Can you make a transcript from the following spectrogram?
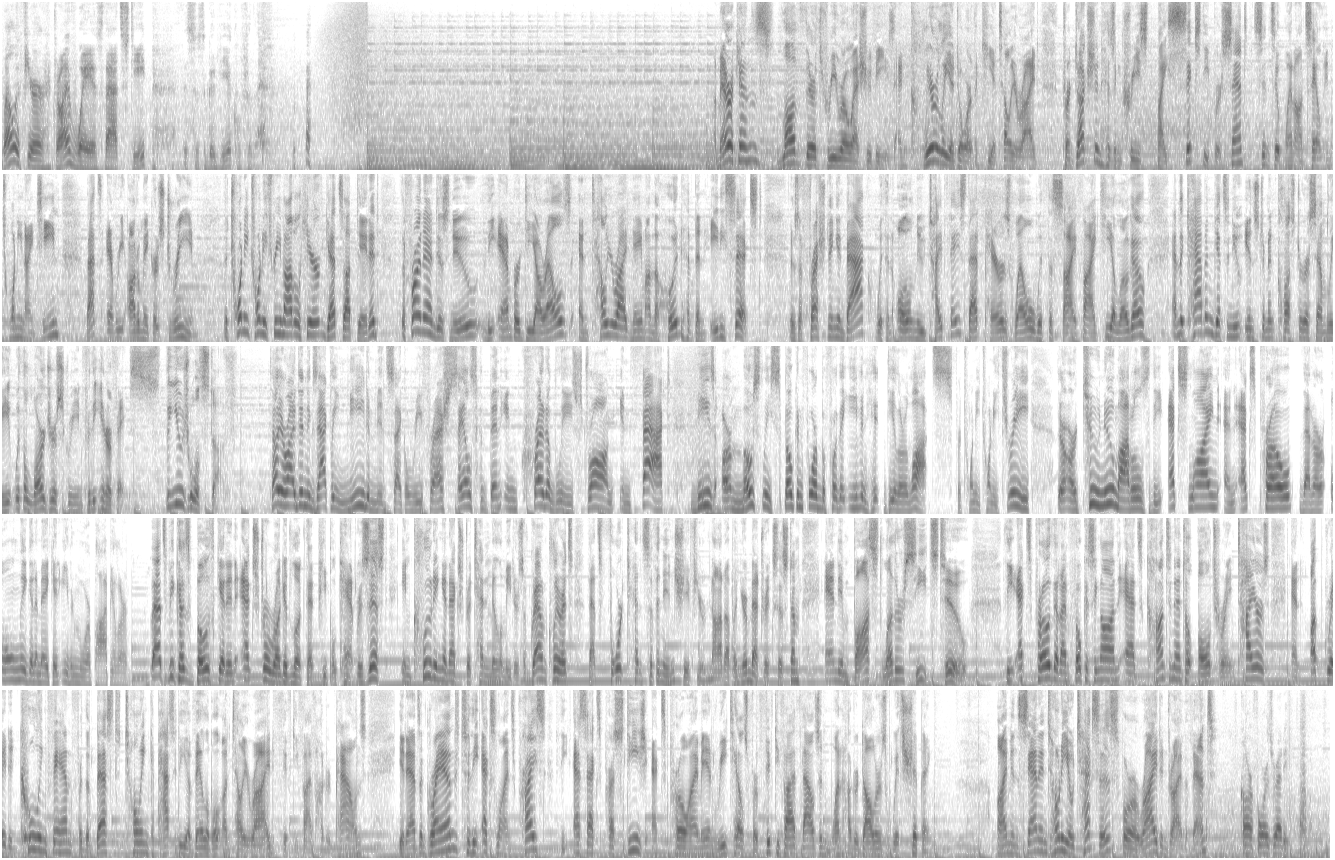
Well, if your driveway is that steep, this is a good vehicle for that. Americans love their three row SUVs and clearly adore the Kia Telluride. Production has increased by 60% since it went on sale in 2019. That's every automaker's dream. The 2023 model here gets updated. The front end is new, the amber DRLs and Telluride name on the hood have been 86th. There's a freshening in back with an all new typeface that pairs well with the sci fi Kia logo, and the cabin gets a new instrument cluster assembly with a larger screen for the interface. The usual stuff. Telluride didn't exactly need a mid-cycle refresh. Sales have been incredibly strong. In fact, these are mostly spoken for before they even hit dealer lots. For 2023, there are two new models, the X-Line and X-Pro, that are only going to make it even more popular. That's because both get an extra rugged look that people can't resist, including an extra 10 millimeters of ground clearance, that's four tenths of an inch if you're not up on your metric system, and embossed leather seats too. The X Pro that I'm focusing on adds Continental all terrain tires, an upgraded cooling fan for the best towing capacity available on Telluride, 5,500 pounds. It adds a grand to the X Line's price. The SX Prestige X Pro I'm in retails for $55,100 with shipping. I'm in San Antonio, Texas for a ride and drive event. Car 4 is ready.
